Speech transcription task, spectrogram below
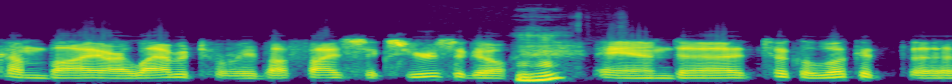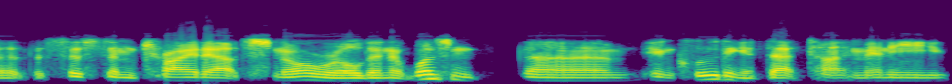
come by our laboratory about five six years ago, mm-hmm. and uh, took a look at the the system, tried out Snow World, and it wasn't uh, including at that time any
